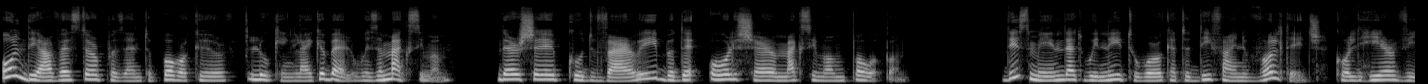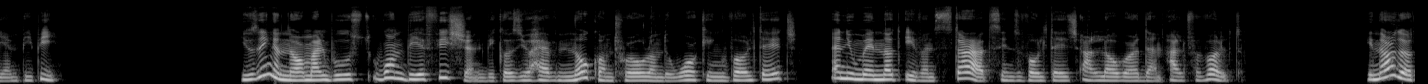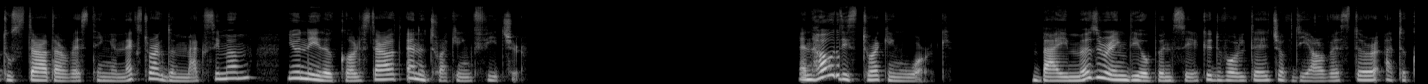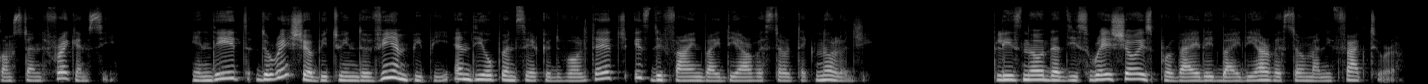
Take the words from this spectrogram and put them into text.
All the harvesters present a power curve looking like a bell with a maximum. Their shape could vary, but they all share a maximum power point. This means that we need to work at a defined voltage, called here VMPP. Using a normal boost won't be efficient because you have no control on the working voltage and you may not even start since voltage are lower than half a volt. In order to start harvesting and extract the maximum, you need a cold start and a tracking feature. And how does tracking work? by measuring the open circuit voltage of the harvester at a constant frequency. Indeed, the ratio between the VMPP and the open circuit voltage is defined by the harvester technology. Please note that this ratio is provided by the harvester manufacturer.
